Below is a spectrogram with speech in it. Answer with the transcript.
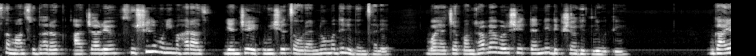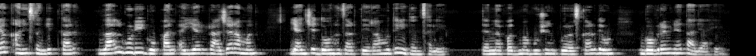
समाजसुधारक आचार्य सुशील मुनी महाराज यांचे एकोणीसशे चौऱ्याण्णवमध्ये निधन झाले. वयाच्या पंधराव्या वर्षी त्यांनी दीक्षा घेतली होती. गायक आणि संगीतकार लालगुडी गोपाल अय्यर राजारामन यांचे दोन हजार तेरा मध्ये निधन झाले. त्यांना पद्मभूषण पुरस्कार देऊन गौरविण्यात आले आहे.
